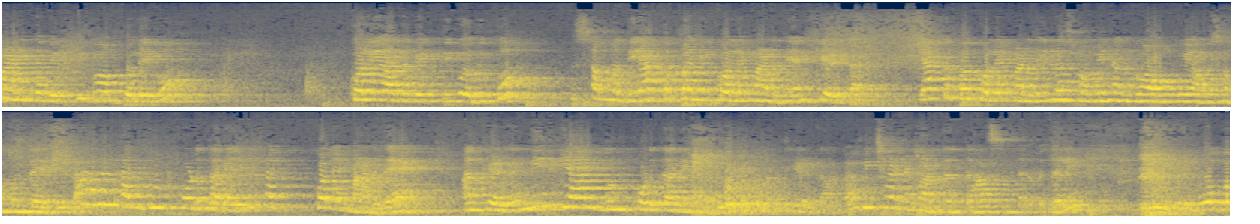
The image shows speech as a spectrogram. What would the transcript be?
ಮಾಡಿದ ವ್ಯಕ್ತಿಗೂ ಆ ಕೊಲೆಗೂ, ಕೊಲೆಯಾದ ವ್ಯಕ್ತಿಗೂ ಅದಕ್ಕೂ ಸಂಬಂಧ. ಯಾಕಪ್ಪ ನೀ ಕೊಲೆ ಮಾಡಿದೆ ಅಂತ ಕೇಳ್ತಾರೆ ಯಾಕಪ್ಪ ಕೊಲೆ ಮಾಡಿದೆ? ಇಲ್ಲ ಸ್ವಾಮಿ, ನಂಗೂ ಅವನಿಗೂ ಯಾವ ಸಂಬಂಧ ಇರಲಿಲ್ಲ ಆದ್ರೆ ನಾನು ದುಡ್ಡು ಕೊಡ್ತಾರೆ ಅಂದ್ರೆ ನಾನು ಕೊಲೆ ಮಾಡಿದೆ ಅಂತ ಹೇಳಿದ್ರೆ, ನಿನ್ಗೆ ಯಾರು ದುಡ್ಡು ಕೊಡ್ತಾರೆ ಅಂತ ಹೇಳಿದಾಗ ವಿಚಾರಣೆ ಮಾಡಿದಂತಹ ಸಂದರ್ಭದಲ್ಲಿ ಒಬ್ಬ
